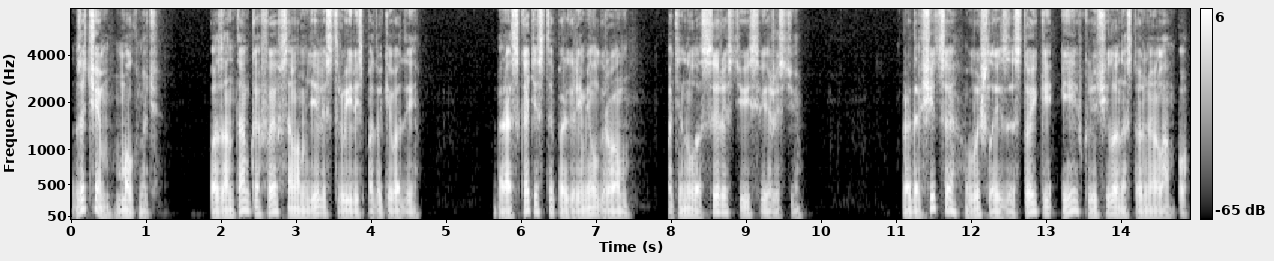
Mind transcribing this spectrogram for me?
«Зачем мокнуть?» По зонтам кафе в самом деле струились потоки воды. Раскатисто прогремел гром потянуло сыростью и свежестью. Продавщица вышла из-за стойки и включила настольную лампу.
